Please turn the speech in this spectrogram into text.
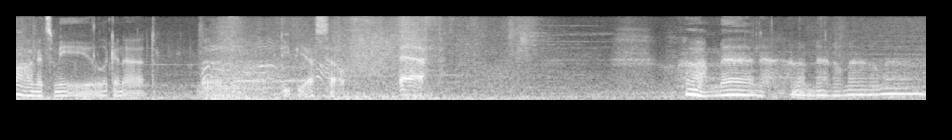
Oh, and it's me looking at the DPS health. F. Oh man. Oh man, oh man, oh man.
